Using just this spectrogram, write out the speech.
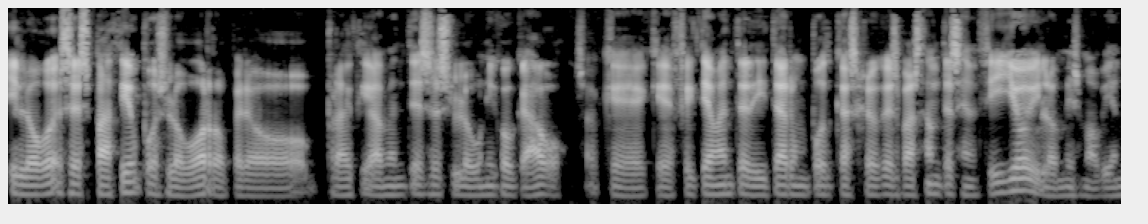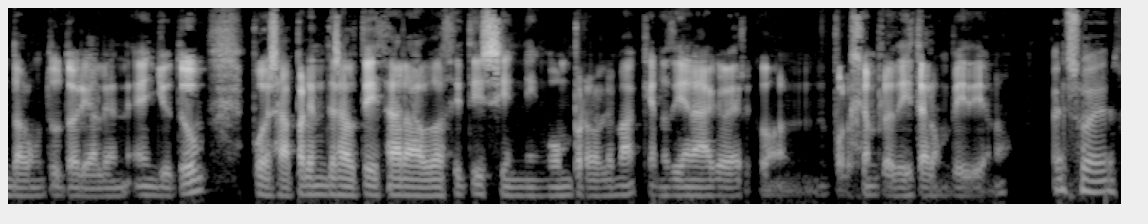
y luego ese espacio pues lo borro, pero prácticamente eso es lo único que hago. O sea, que, que efectivamente editar un podcast creo que es bastante sencillo y lo mismo viendo algún tutorial en, en YouTube, pues aprendes a utilizar Audacity sin ningún problema que no tiene nada que ver con, por ejemplo, editar un vídeo, ¿no? Eso es.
